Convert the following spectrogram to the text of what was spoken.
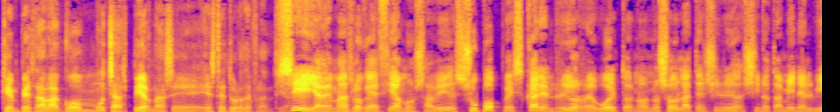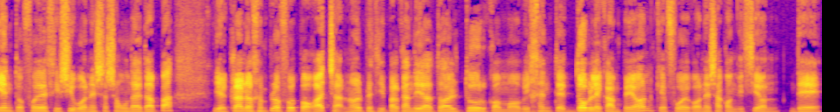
que empezaba con muchas piernas eh, este Tour de Francia. Sí, y además lo que decíamos, supo pescar en río revuelto, ¿no? No solo la tensión, sino también el viento fue decisivo en esa segunda etapa, y el claro ejemplo fue Pogachar, ¿no? El principal candidato al Tour como vigente doble campeón, que fue con esa condición de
